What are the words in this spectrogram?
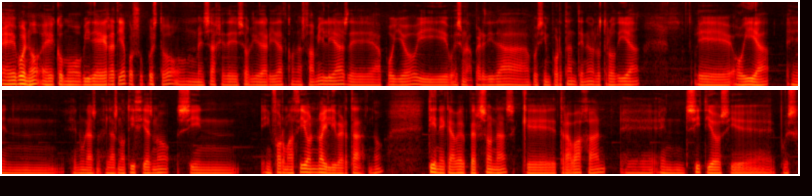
Eh, bueno, eh, como Videa Erratia, por supuesto, un mensaje de solidaridad con las familias, de apoyo y es una pérdida pues importante, ¿no? El otro día eh, oía en, en, unas, en las noticias, ¿no? Sin información no hay libertad, ¿no? Tiene que haber personas que trabajan eh, en sitios eh, pues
